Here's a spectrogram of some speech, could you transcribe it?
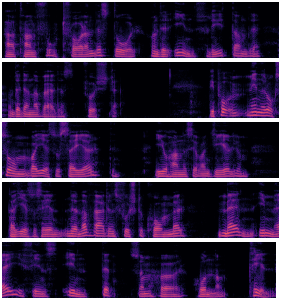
att han fortfarande står under inflytande under denna världens första. Vi påminner också om vad Jesus säger i Johannes evangelium, där Jesus säger denna världens första kommer, men i mig finns intet som hör honom till.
